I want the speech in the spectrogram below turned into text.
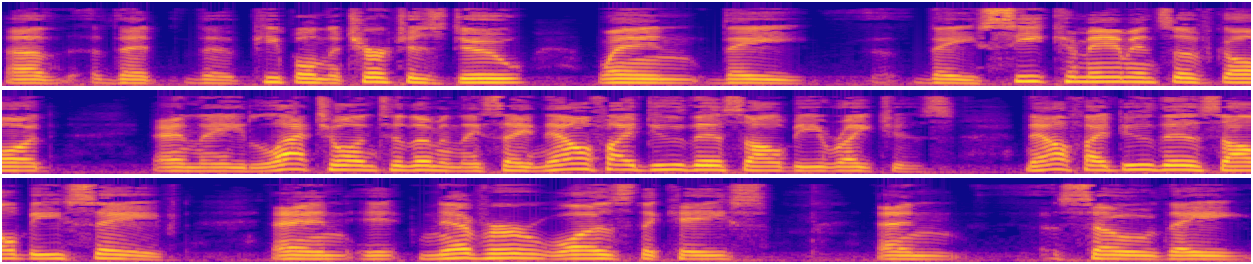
uh, that the people in the churches do when they, they see commandments of God and they latch onto them and they say, now if I do this, I'll be righteous. Now if I do this, I'll be saved. And it never was the case and so they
